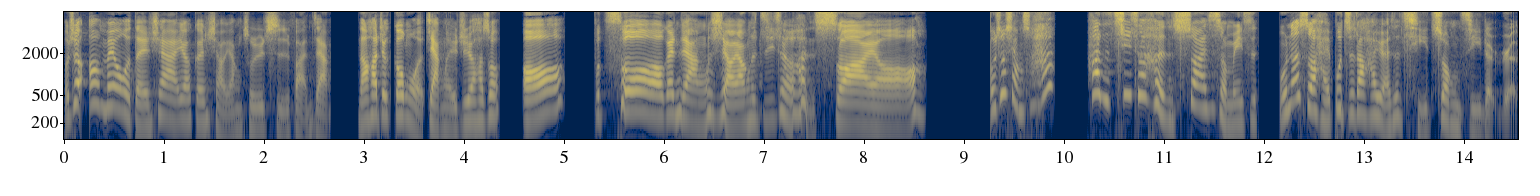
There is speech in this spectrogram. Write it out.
我说，哦，没有，我等一下要跟小杨出去吃饭这样。然后他就跟我讲了一句，他说，哦。不错，我跟你讲，小杨的机车很帅哦。我就想说，哈，他的汽车很帅是什么意思？我那时候还不知道他原来是骑重机的人。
